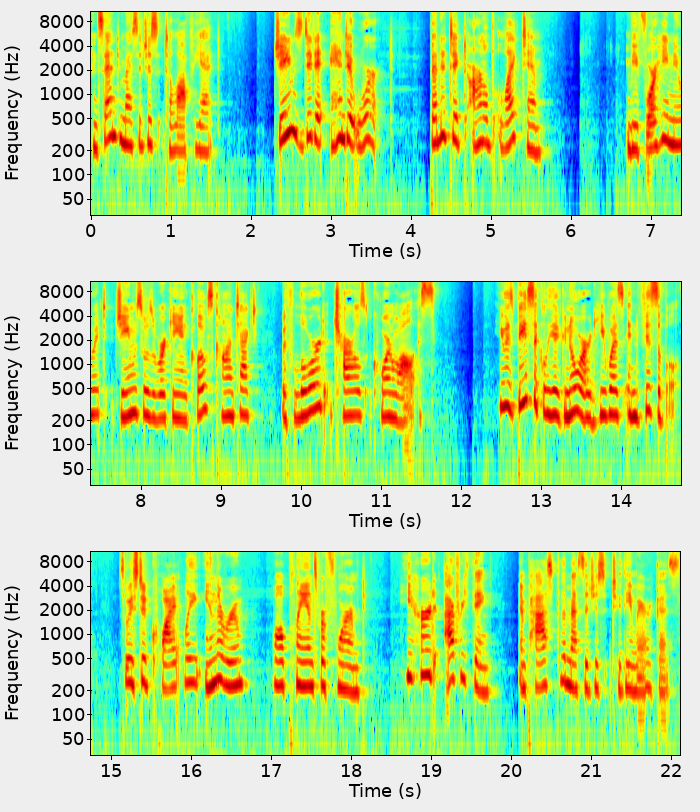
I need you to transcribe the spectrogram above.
and send messages to Lafayette. James did it and it worked. Benedict Arnold liked him. Before he knew it, James was working in close contact with Lord Charles Cornwallis. He was basically ignored, he was invisible, so he stood quietly in the room while plans were formed. He heard everything and passed the messages to the Americas.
